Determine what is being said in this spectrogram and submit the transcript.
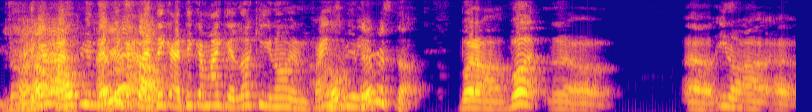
No, I, hope you I never think, stop. I think I think I might get lucky, you know, and find. I hope something. you never stop. But uh, but uh, uh, you know, uh, uh,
